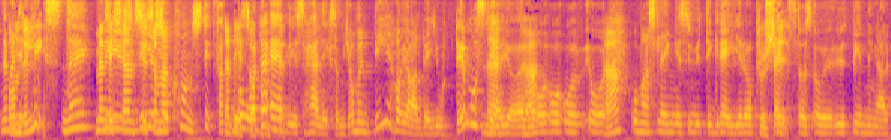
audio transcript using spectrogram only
Nej, men on det- the list. Nej, men det, är ju, känns det är ju ju som så att... konstigt. För att Ja, det är så båda är konstigt. vi ju så här liksom, ja men det har jag aldrig gjort, det måste Nej, jag göra. ja. Och, och, och, och, Ja. och man slänger sig ut i grejer och projekt och, och utbildningar.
